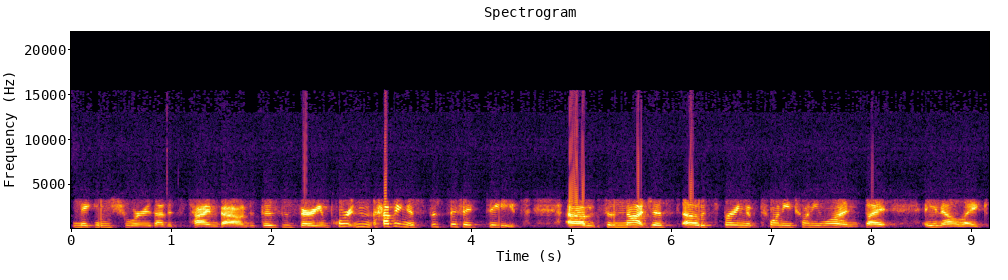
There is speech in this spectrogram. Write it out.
making sure that it's time bound. This is very important. Having a specific date. Um, so not just oh spring of 2021, but you know like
